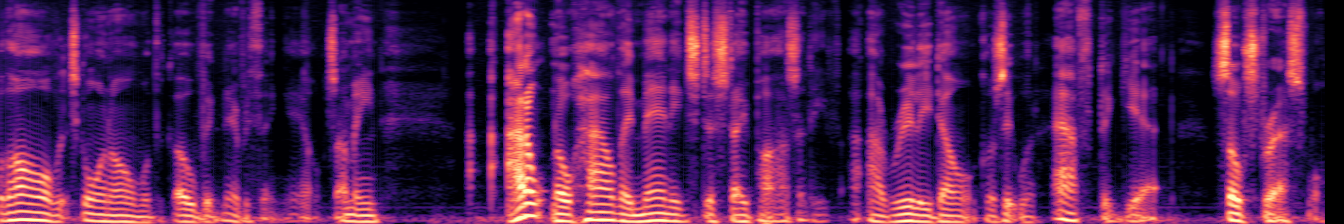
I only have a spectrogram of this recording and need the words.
with all that's going on with the COVID and everything else. I mean, I- don't know how they manage to stay positive. I really don't because it would have to get so stressful.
